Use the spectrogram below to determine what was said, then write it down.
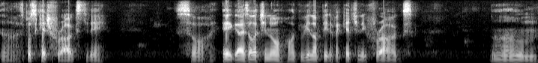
Uh, I'm supposed to catch frogs today. So, hey guys, I'll let you know. I'll give you an update if I catch any frogs. Um,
